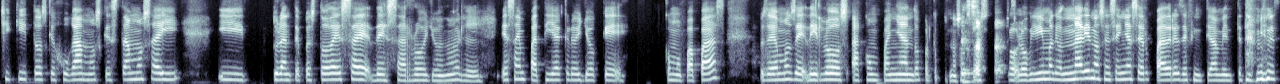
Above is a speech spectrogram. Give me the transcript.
chiquitos, que jugamos, que estamos ahí y durante pues todo ese desarrollo, ¿no? esa empatía creo yo que como papás pues debemos de, irlos acompañando porque pues, nosotros lo, vivimos, digo, nadie nos enseña a ser padres definitivamente también es,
